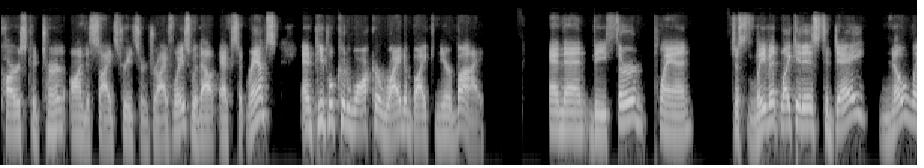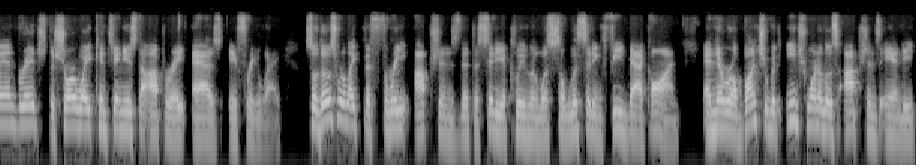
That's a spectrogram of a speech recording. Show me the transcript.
Cars could turn onto side streets or driveways without exit ramps, and people could walk or ride a bike nearby. And then the third plan just leave it like it is today. No land bridge. The Shoreway continues to operate as a freeway. So those were like the three options that the city of Cleveland was soliciting feedback on. And there were a bunch of, with each one of those options, Andy,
